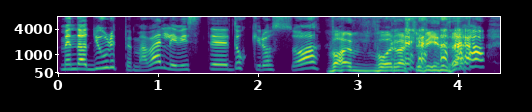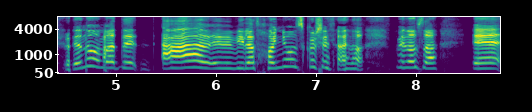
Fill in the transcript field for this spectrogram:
Men det hadde hjulpet meg veldig hvis eh, dere også Var vår verste fiende. ja, Det er noe med at jeg vil at han også skal skjønne Nei da. Men altså, eh,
